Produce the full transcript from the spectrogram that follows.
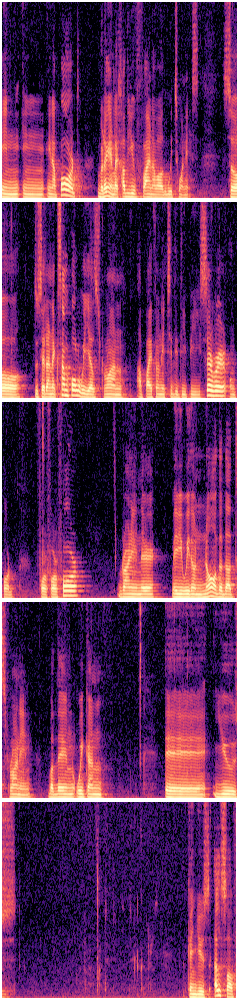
in, in, in a port, but again, like how do you find out which one is? So to set an example, we just run a Python HTTP server on port 444, running there. Maybe we don't know that that's running, but then we can uh, use can use LSOF.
